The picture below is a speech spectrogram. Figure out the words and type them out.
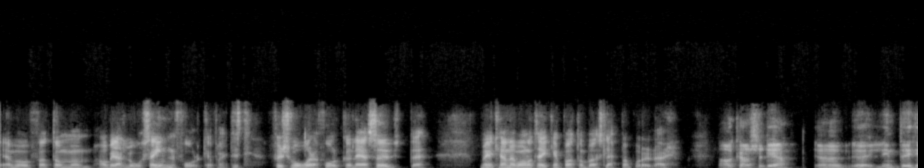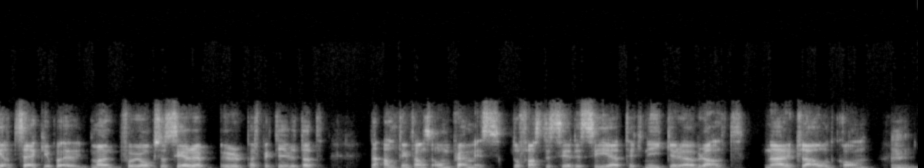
det var för att de har velat låsa in folk och faktiskt försvåra folk att läsa ut det. Men kan det vara något tecken på att de börjar släppa på det där? Ja, kanske det. Jag är inte helt säker på. Man får ju också se det ur perspektivet att när allting fanns on-premise, då fanns det CDC-tekniker överallt. När cloud kom, mm.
